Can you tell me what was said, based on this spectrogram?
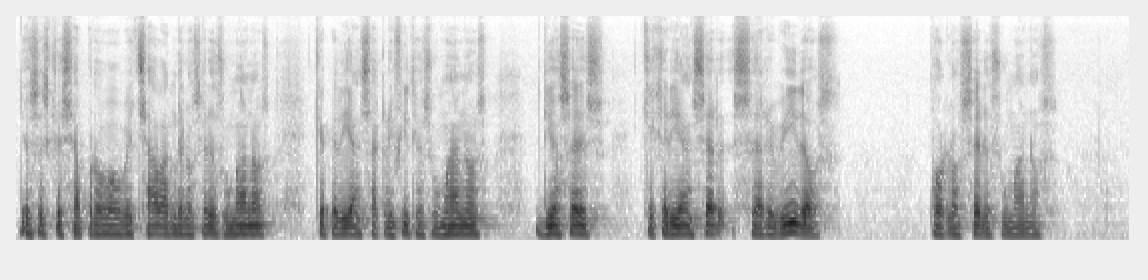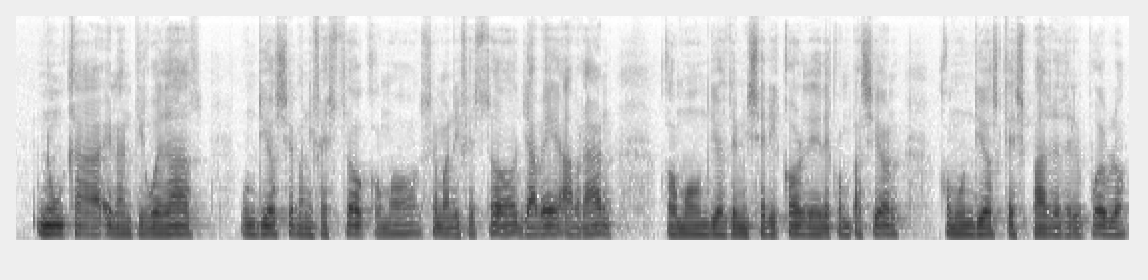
dioses que se aprovechaban de los seres humanos, que pedían sacrificios humanos, dioses que querían ser servidos por los seres humanos. Nunca en la antigüedad un Dios se manifestó como se manifestó Yahvé, Abraham, como un Dios de misericordia y de compasión, como un Dios que es Padre del pueblo,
